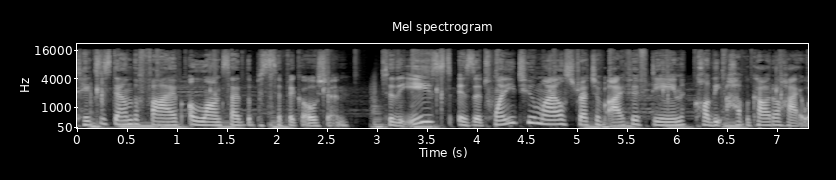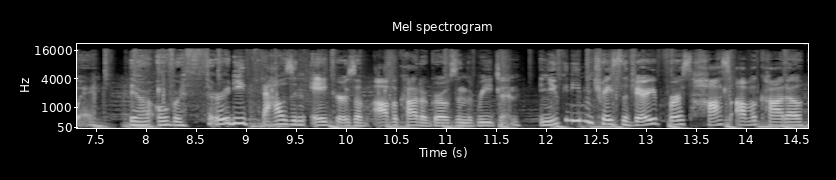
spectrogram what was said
takes us down the 5 alongside the Pacific Ocean. To the east is a 22 mile stretch of I 15 called the Avocado Highway. There are over 30,000 acres of avocado groves in the region, and you can even trace the very first Hass avocado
